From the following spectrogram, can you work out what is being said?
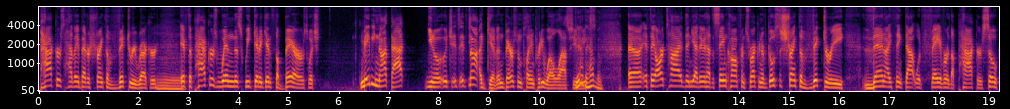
Packers have a better strength of victory record. Mm. If the Packers win this weekend against the Bears, which maybe not that, you know, which it's, it's not a given. Bears been playing pretty well the last few Yeah, weeks. they have been. Uh, if they are tied, then yeah, they would have the same conference record. And If it goes to strength of victory, then I think that would favor the Packers. So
